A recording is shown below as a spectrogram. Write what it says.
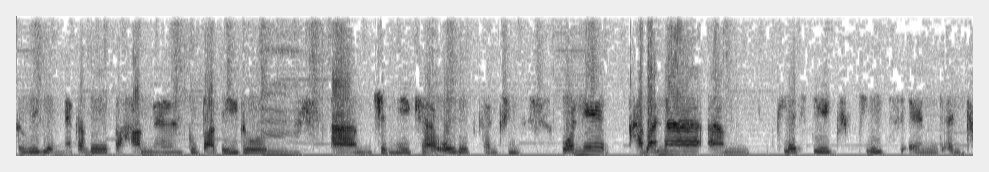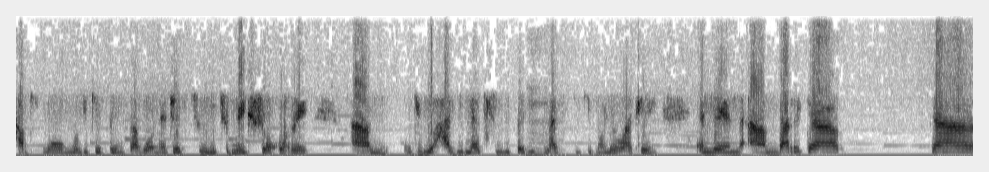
caribbean ya ka bo bahamas bo barbados Mm. um, Jamaica, all those countries. Bone habana um, plastic plates and and cups mo mo dikepeng tsa just to to make sure gore um dilo ha di latlhile tsa di plastic mo lewatleng and then um ba re ka ka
